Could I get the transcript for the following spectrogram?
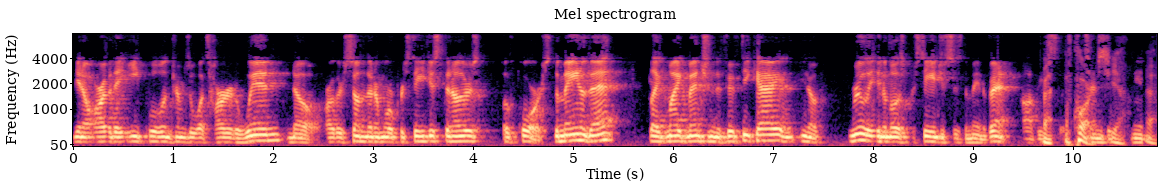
you know, are they equal in terms of what's harder to win? No. Are there some that are more prestigious than others? Of course. The main event, like Mike mentioned, the 50K, and you know, really the most prestigious is the main event, obviously. Right. Of course, yeah. yeah.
